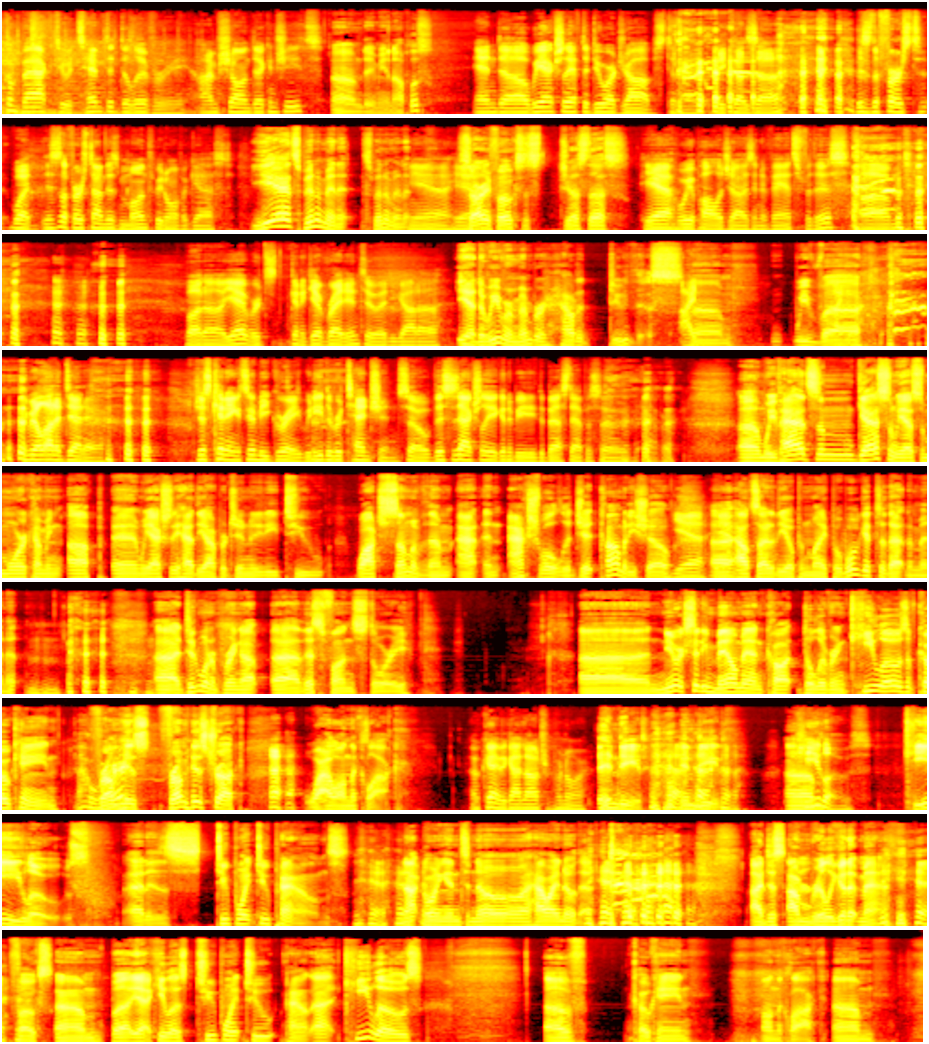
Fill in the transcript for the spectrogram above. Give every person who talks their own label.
Speaker 1: Welcome back to Attempted Delivery. I'm Sean Dickensheets,
Speaker 2: Um, Damianopoulos.
Speaker 1: and uh, we actually have to do our jobs tonight because uh, this is the first what this is the first time this month we don't have a guest.
Speaker 2: Yeah, it's been a minute. It's been a minute.
Speaker 1: Yeah, yeah.
Speaker 2: Sorry, folks. It's just us.
Speaker 1: Yeah, we apologize in advance for this. Um, but uh, yeah, we're just gonna get right into it. You gotta.
Speaker 2: Yeah. Do we remember how to do this?
Speaker 1: I-
Speaker 2: um, we've uh,
Speaker 1: Gonna be a lot of dead air. Just kidding. It's gonna be great. We need the retention. So this is actually gonna be the best episode ever.
Speaker 2: um, we've had some guests, and we have some more coming up, and we actually had the opportunity to watch some of them at an actual legit comedy show.
Speaker 1: Yeah,
Speaker 2: Uh,
Speaker 1: yeah.
Speaker 2: outside of the open mic, but we'll get to that in a minute.
Speaker 1: Mm-hmm.
Speaker 2: uh, I did want to bring up uh, this fun story. Uh, New York City mailman caught delivering kilos of cocaine
Speaker 1: Oh,
Speaker 2: from
Speaker 1: word?
Speaker 2: his from his truck while on the clock.
Speaker 1: Okay, we got an entrepreneur.
Speaker 2: Indeed, indeed. Um,
Speaker 1: Kilos.
Speaker 2: kilos. That is two point two pounds. Not going into know how I know that. I just I'm really good at math, folks. Um, but yeah, kilos two point two pounds. Uh, kilos of cocaine on the clock. Um,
